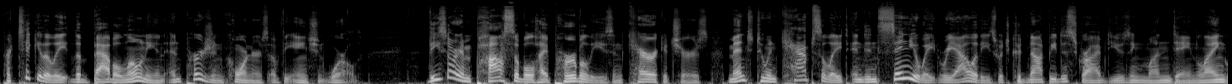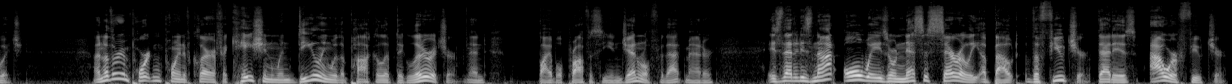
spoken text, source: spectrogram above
particularly the Babylonian and Persian corners of the ancient world. These are impossible hyperboles and caricatures meant to encapsulate and insinuate realities which could not be described using mundane language. Another important point of clarification when dealing with apocalyptic literature, and Bible prophecy in general for that matter, is that it is not always or necessarily about the future, that is, our future.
